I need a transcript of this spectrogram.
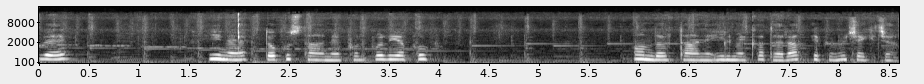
Ve yine 9 tane pırpır yapıp 14 tane ilmek atarak ipimi çekeceğim.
